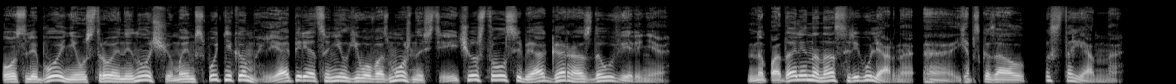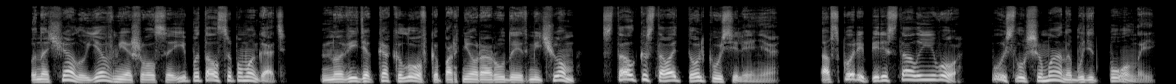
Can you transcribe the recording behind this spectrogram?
После бойни, устроенной ночью моим спутником, я переоценил его возможности и чувствовал себя гораздо увереннее. Нападали на нас регулярно, э, я бы сказал, постоянно. Поначалу я вмешивался и пытался помогать, но, видя, как ловко партнер орудует мечом, стал кастовать только усиление. А вскоре перестал и его, пусть лучше мана будет полной.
